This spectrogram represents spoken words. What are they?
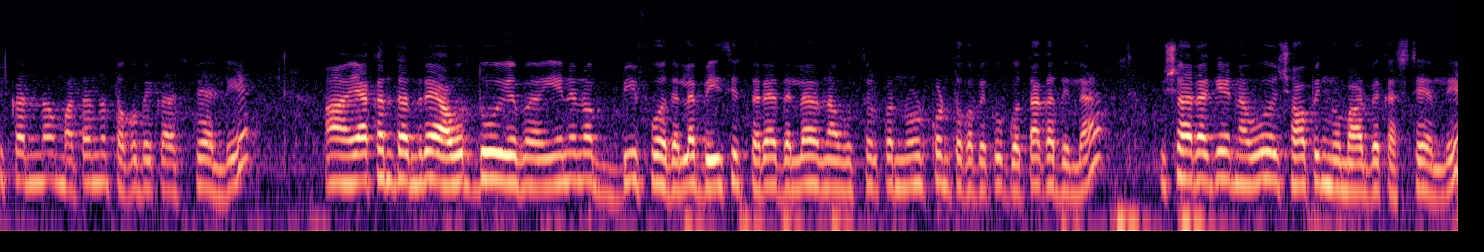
ಚಿಕನ್ನು, ಮಟನ್ನು ತೊಗೋಬೇಕಷ್ಟೇ ಅಲ್ಲಿ. ಯಾಕಂತಂದರೆ ಅವ್ರದ್ದು ಏನೇನೋ ಬೀಫು ಅದೆಲ್ಲ ಬೇಯಿಸಿರ್ತಾರೆ, ಅದೆಲ್ಲ ನಾವು ಸ್ವಲ್ಪ ನೋಡ್ಕೊಂಡು ತೊಗೋಬೇಕು, ಗೊತ್ತಾಗೋದಿಲ್ಲ. ಹುಷಾರಾಗಿ ನಾವು ಶಾಪಿಂಗ್ ಮಾಡಬೇಕಷ್ಟೇ ಅಲ್ಲಿ.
